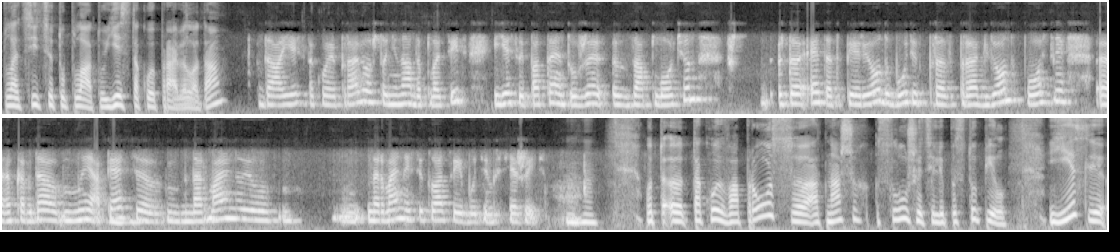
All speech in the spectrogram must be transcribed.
платить эту плату. Есть такое правило, да? Да, есть такое правило, что не надо платить. Если патент уже заплачен, что этот период будет продлен после, когда мы опять в нормальную нормальной ситуации будем все жить. Угу. Вот э, такой вопрос э, от наших слушателей поступил. Если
